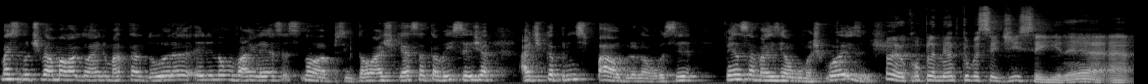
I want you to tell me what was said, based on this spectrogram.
mas se não tiver uma logline matadora, ele não vai ler essa sinopse. Então acho que essa talvez seja a dica principal, Brunão. Você pensa mais em algumas coisas? Não, eu complemento o que você disse aí, né?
